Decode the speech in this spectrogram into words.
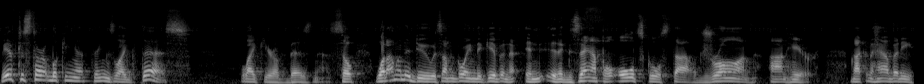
we have to start looking at things like this like you're a business. So what I'm gonna do is I'm going to give an, an, an example, old school style, drawn on here. I'm not gonna have any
